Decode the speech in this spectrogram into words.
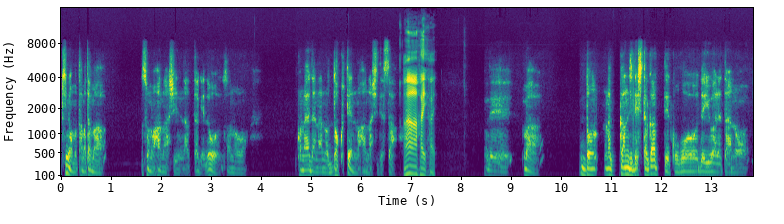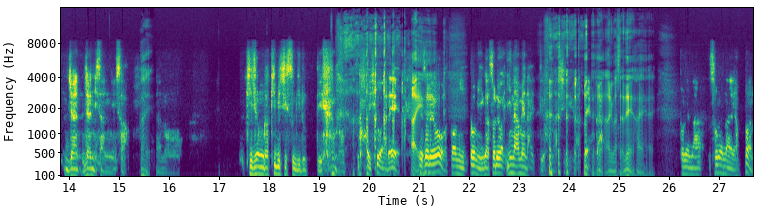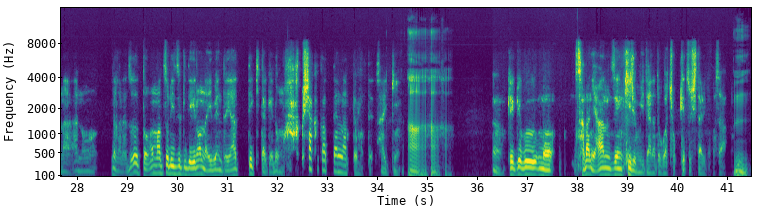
昨日もたまたまその話になったけど、その、この間のあの、毒点の話でさ、ああ、はいはい。で、まあ、どんな感じでしたかってここで言われたあの、ジャジャニさんにさ、はい。あの、基準が厳しすぎるっていうのを言われ、はい、でそれをトミー、トミーがそれは否めないっていう話があったやんか。ありましたね。はいはい。それな、それな、やっぱな、あの、だからずっとお祭り好きでいろんなイベントやってきたけども、拍車かかってんなって思って、最近。ああ、はあはあ。うん。結局、もう、さらに安全基準みたいなとこが直結したりとかさ、うん。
